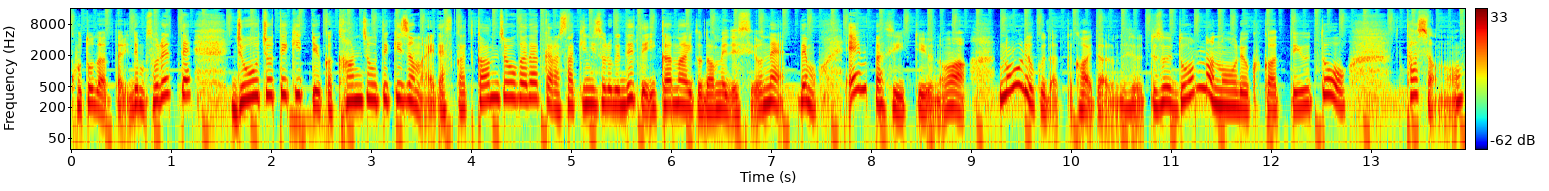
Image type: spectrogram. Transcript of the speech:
ことだったりでもそれって情緒的っていうか感情的じゃないですか。感情がだから先にそれが出ていかないとダメですよね。でもエンパシーっていうのは能力だって書いてあるんですよ。でそれどんな能力かっていうと他者の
